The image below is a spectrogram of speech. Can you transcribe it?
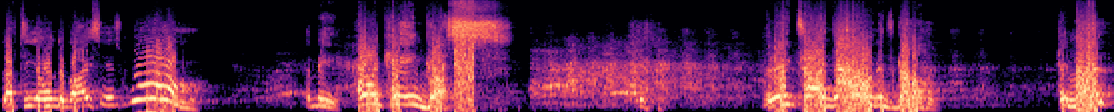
left to your own devices, woo! It'd be hurricane gusts. if it ain't tied down, it's gone. Hey, man,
